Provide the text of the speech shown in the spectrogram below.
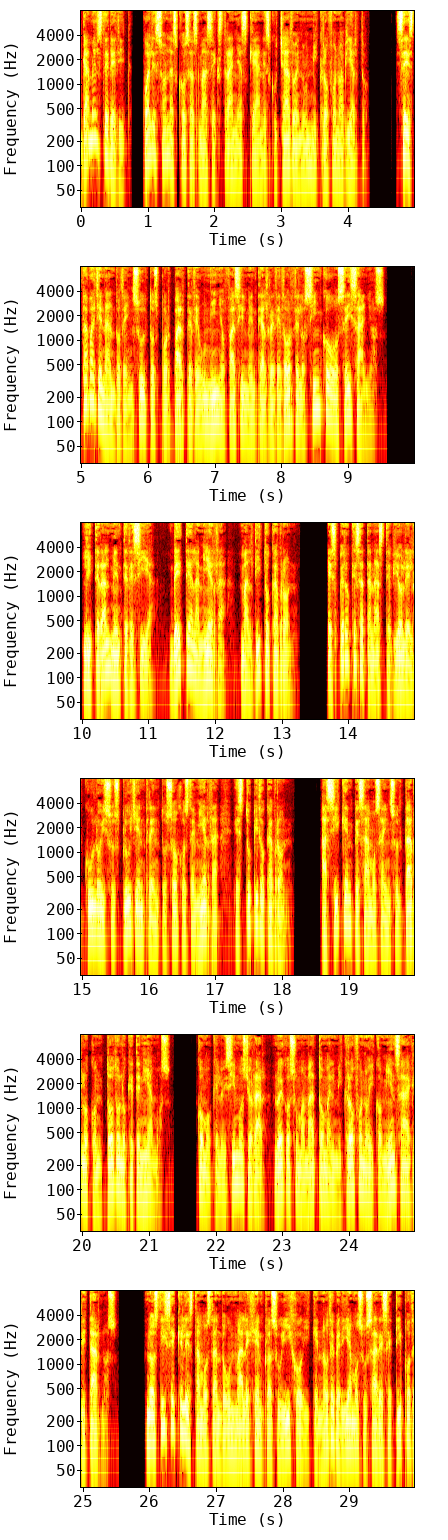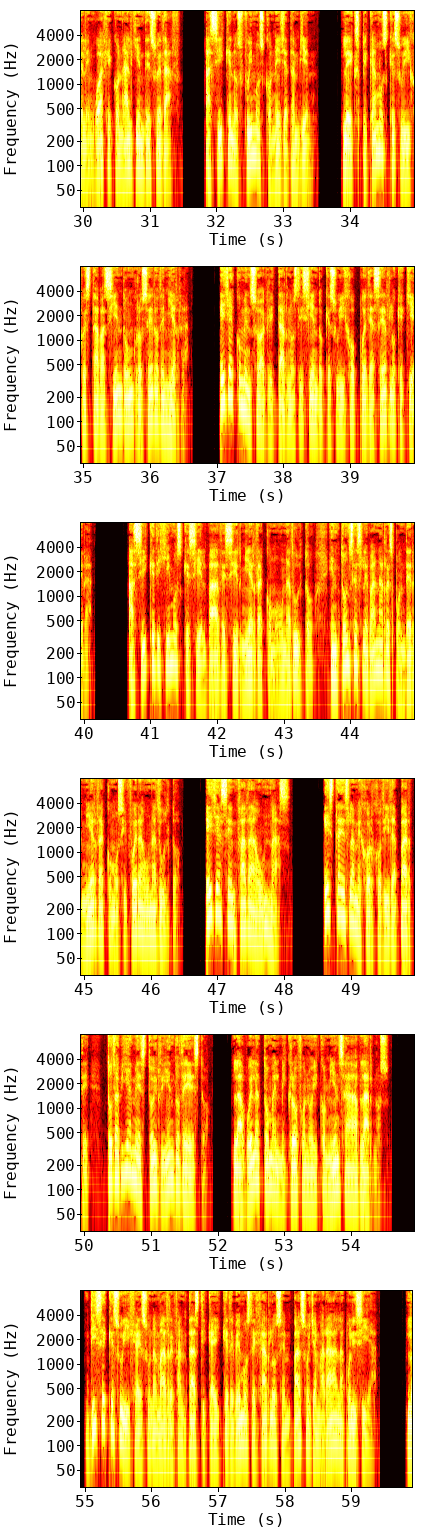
Gamers de Reddit, ¿cuáles son las cosas más extrañas que han escuchado en un micrófono abierto? Se estaba llenando de insultos por parte de un niño fácilmente alrededor de los 5 o 6 años. Literalmente decía, vete a la mierda, maldito cabrón. Espero que Satanás te viole el culo y suspluye entre en tus ojos de mierda, estúpido cabrón. Así que empezamos a insultarlo con todo lo que teníamos. Como que lo hicimos llorar, luego su mamá toma el micrófono y comienza a gritarnos. Nos dice que le estamos dando un mal ejemplo a su hijo y que no deberíamos usar ese tipo de lenguaje con alguien de su edad. Así que nos fuimos con ella también. Le explicamos que su hijo estaba siendo un grosero de mierda. Ella comenzó a gritarnos diciendo que su hijo puede hacer lo que quiera. Así que dijimos que si él va a decir mierda como un adulto, entonces le van a responder mierda como si fuera un adulto. Ella se enfada aún más. Esta es la mejor jodida parte, todavía me estoy riendo de esto. La abuela toma el micrófono y comienza a hablarnos. Dice que su hija es una madre fantástica y que debemos dejarlos en paz o llamará a la policía.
